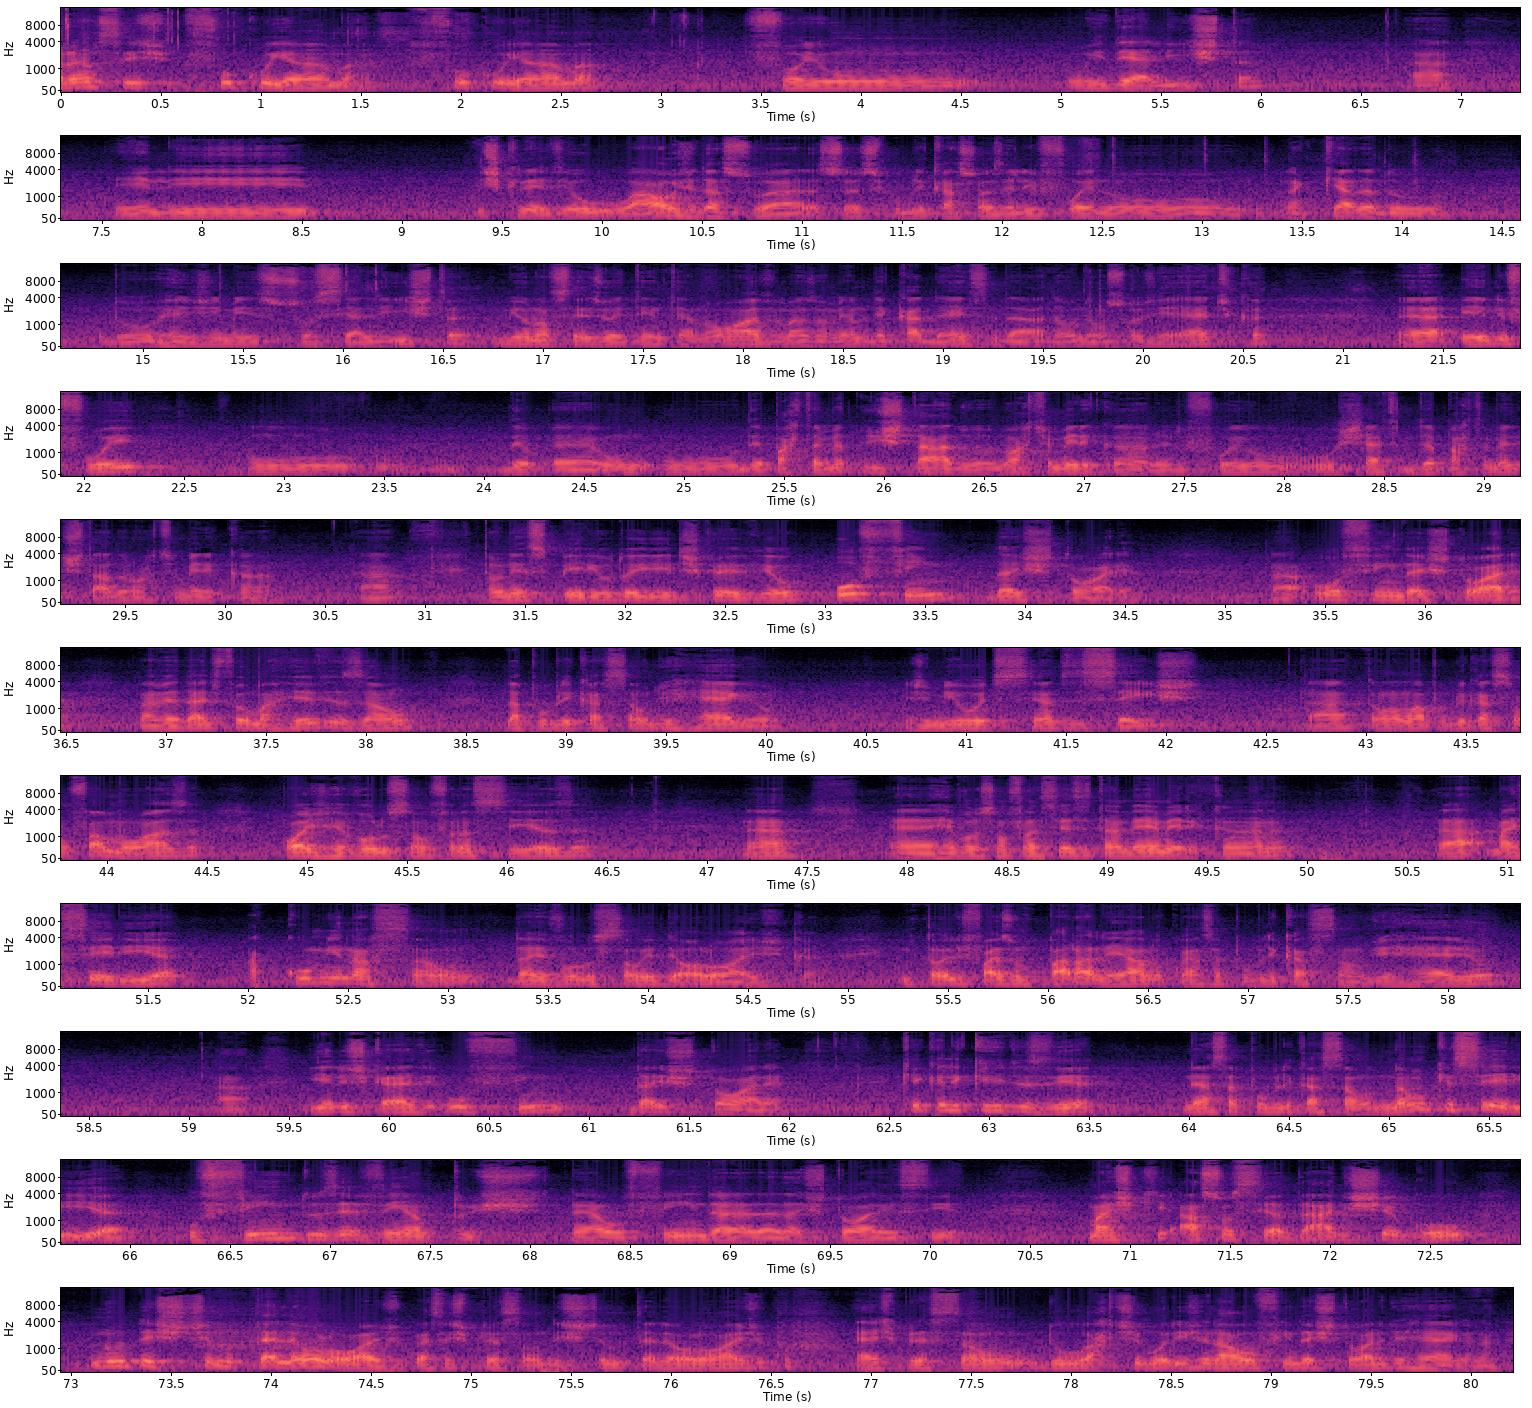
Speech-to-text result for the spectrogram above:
Francis Fukuyama. Fukuyama foi um, um idealista, tá? ele escreveu o auge sua, das suas publicações ali foi no, na queda do, do regime socialista, 1989 mais ou menos, decadência da, da União Soviética. É, ele foi o, é, o, o, Departamento de Estado norte-americano, ele foi o, o chefe do Departamento de Estado norte-americano. Tá? Então, nesse período aí, ele escreveu O Fim da História. Tá? O Fim da História, na verdade, foi uma revisão da publicação de Hegel, de 1806. Tá? Então, é uma publicação famosa, pós-Revolução Francesa, né? É, Revolução Francesa e também americana, tá? mas seria a culminação da evolução ideológica. Então ele faz um paralelo com essa publicação de Hegel tá? e ele escreve o fim da história. O que, que ele quis dizer nessa publicação? Não que seria o fim dos eventos, né? o fim da, da história em si, mas que a sociedade chegou no destino teleológico. Essa expressão destino teleológico é a expressão do artigo original, o fim da história de Hegel. Né?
